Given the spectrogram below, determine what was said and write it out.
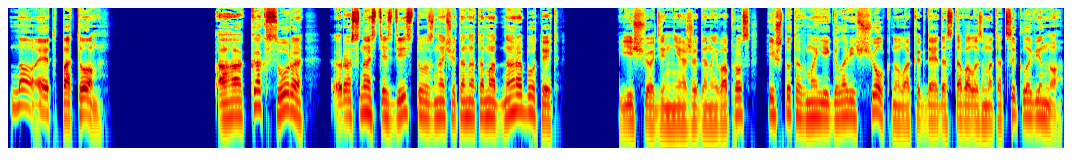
но это потом. А как ссора? Раз Настя здесь, то значит, она там одна работает. Еще один неожиданный вопрос, и что-то в моей голове щелкнуло, когда я доставал из мотоцикла вино.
